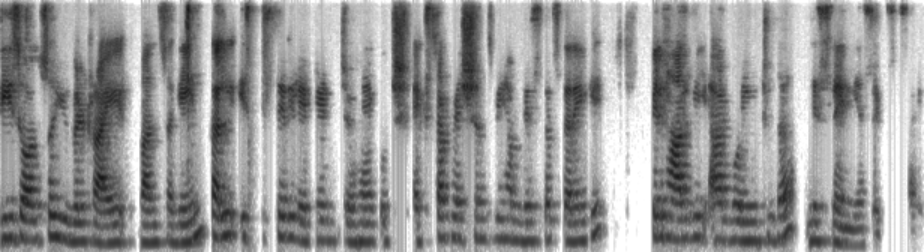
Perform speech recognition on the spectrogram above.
these also you will try once again कल इससे रिलेटेड जो है कुछ एक्स्ट्रा क्वेश्चन भी हम डिस्कस करेंगे। फ़िलहाल we are going to the miscellaneous exercise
